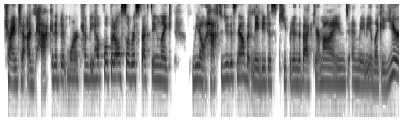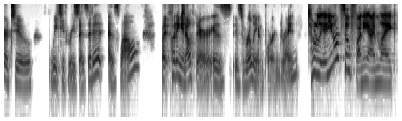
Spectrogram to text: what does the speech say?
trying to unpack it a bit more can be helpful but also respecting like we don't have to do this now but maybe just keep it in the back of your mind and maybe in like a year or two we could revisit it as well. But putting it out there is is really important right? Totally. And you know what's so funny? I'm like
